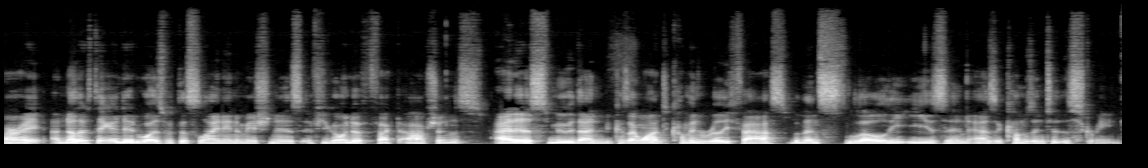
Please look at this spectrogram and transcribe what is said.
All right. Another thing I did was with this line animation is if you go into effect options, I added a smooth end because I want it to come in really fast, but then slowly ease in as it comes into the screen.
